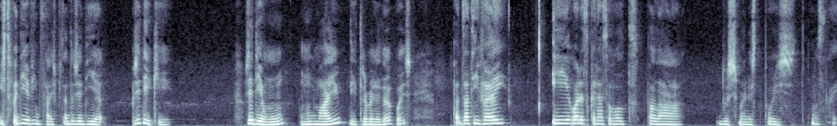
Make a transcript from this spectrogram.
Isto foi dia 26, portanto hoje é dia. Hoje é dia quê? Hoje é dia 1, 1 de maio, dia de trabalhador, pois. Pá, desativei e agora se calhar só volto para lá duas semanas depois, não sei.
